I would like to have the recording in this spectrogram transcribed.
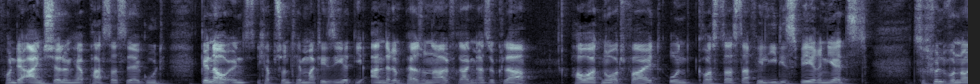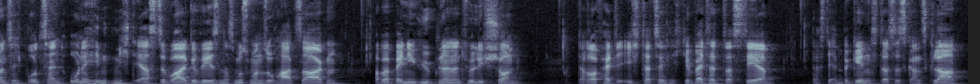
von der Einstellung her passt das sehr gut. Genau, ich habe schon thematisiert. Die anderen Personalfragen, also klar, Howard Nordfight und Kostas Staphylides wären jetzt zu 95% ohnehin nicht erste Wahl gewesen, das muss man so hart sagen. Aber Benny Hübner natürlich schon. Darauf hätte ich tatsächlich gewettet, dass der, dass der beginnt, das ist ganz klar.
